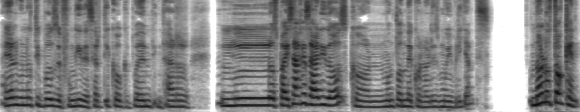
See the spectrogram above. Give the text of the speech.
Hay algunos tipos de fungi desértico que pueden pintar los paisajes áridos con un montón de colores muy brillantes. No los toquen.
